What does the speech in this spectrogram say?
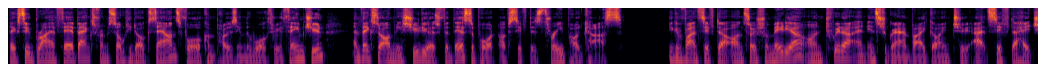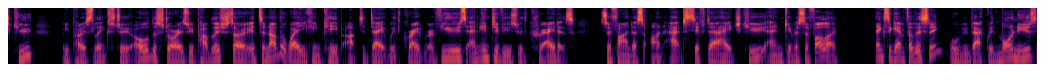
Thanks to Brian Fairbanks from Salty Dog Sounds for composing the walkthrough theme tune, and thanks to Omny Studios for their support of Sifter's three podcasts. You can find Sifter on social media on Twitter and Instagram by going to at SifterHQ. We post links to all the stories we publish, so it's another way you can keep up to date with great reviews and interviews with creators. So find us on at SifterHQ and give us a follow. Thanks again for listening. We'll be back with more news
